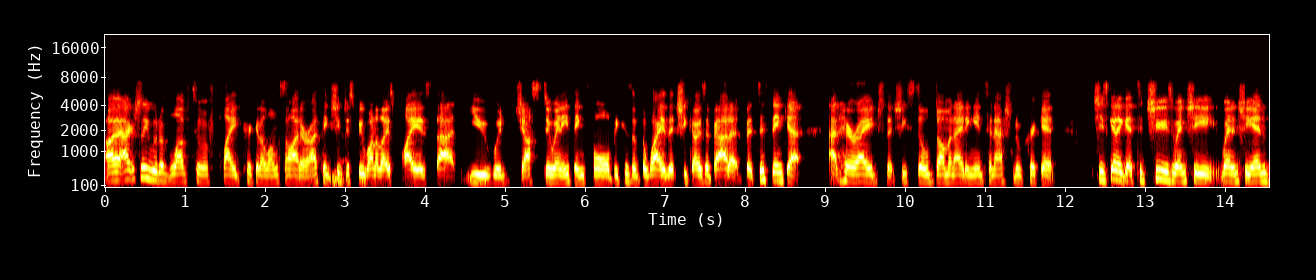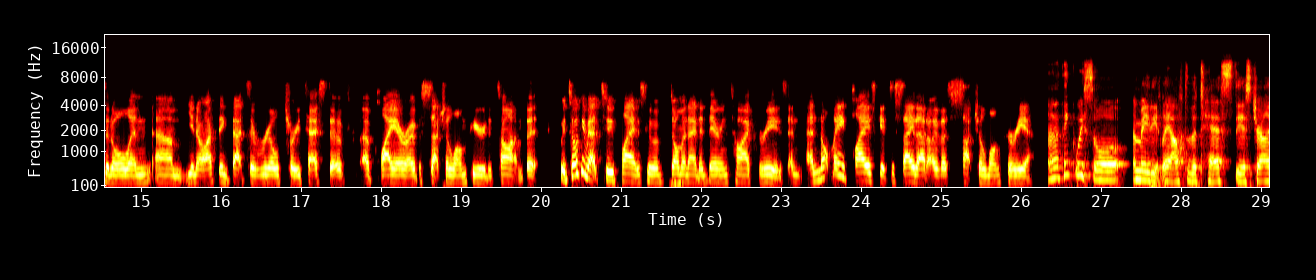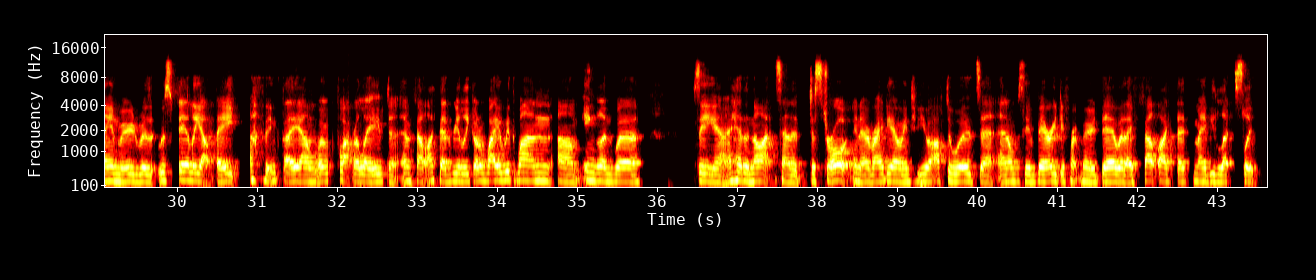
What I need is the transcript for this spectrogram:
I actually would have loved to have played cricket alongside her. I think she'd just be one of those players that you would just do anything for because of the way that she goes about it. But to think at at her age that she's still dominating international cricket, she's going to get to choose when she when she ends it all. And um, you know, I think that's a real true test of a player over such a long period of time. But we're talking about two players who have dominated their entire careers, and and not many players get to say that over such a long career. And I think we saw immediately after the test, the Australian mood was was fairly upbeat. I think they um, were quite relieved and, and, felt like they'd really got away with one. Um, England were. See, you know, Heather Knight sounded distraught in a radio interview afterwards, and, and obviously a very different mood there, where they felt like they'd maybe let slip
